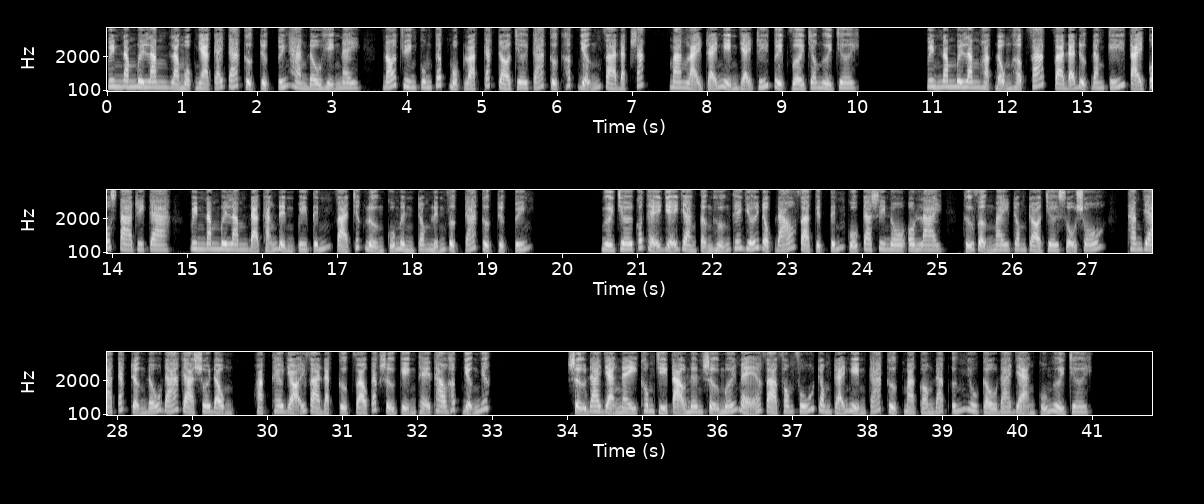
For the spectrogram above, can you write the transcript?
Win55 là một nhà cái cá cược trực tuyến hàng đầu hiện nay, nó chuyên cung cấp một loạt các trò chơi cá cược hấp dẫn và đặc sắc, mang lại trải nghiệm giải trí tuyệt vời cho người chơi. Win55 hoạt động hợp pháp và đã được đăng ký tại Costa Rica. Win55 đã khẳng định uy tín và chất lượng của mình trong lĩnh vực cá cược trực tuyến. Người chơi có thể dễ dàng tận hưởng thế giới độc đáo và kịch tính của casino online, thử vận may trong trò chơi sổ số, tham gia các trận đấu đá gà sôi động, hoặc theo dõi và đặt cược vào các sự kiện thể thao hấp dẫn nhất. Sự đa dạng này không chỉ tạo nên sự mới mẻ và phong phú trong trải nghiệm cá cược mà còn đáp ứng nhu cầu đa dạng của người chơi.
